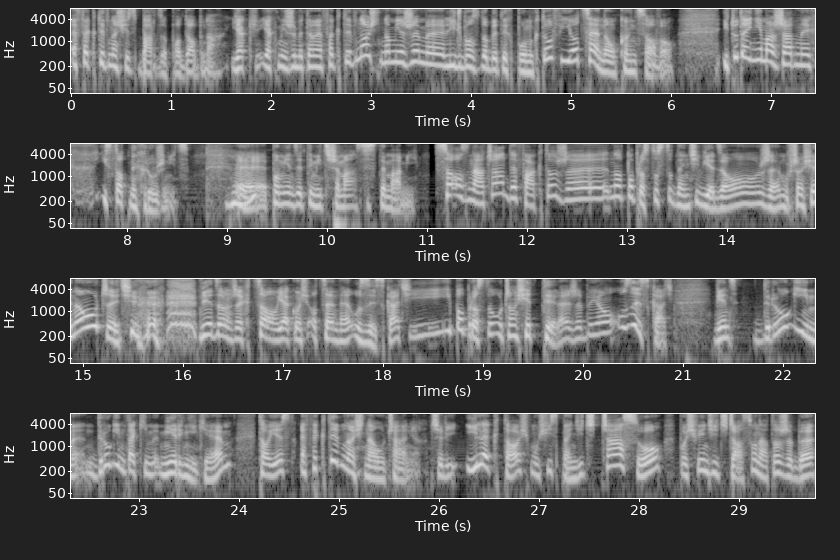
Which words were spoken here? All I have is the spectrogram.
efektywność jest bardzo podobna. Jak, jak mierzymy tę efektywność? No mierzymy liczbą zdobytych punktów i oceną końcową. I tutaj nie ma żadnych istotnych różnic e, mhm. pomiędzy tymi trzema systemami. Co oznacza de facto, że no po prostu studenci wiedzą, że muszą się nauczyć. wiedzą, że chcą jakąś ocenę uzyskać i, i po prostu uczą się tyle, żeby ją uzyskać. Więc Drugim, drugim takim miernikiem to jest efektywność nauczania, czyli ile ktoś musi spędzić czasu, poświęcić czasu na to, żeby,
